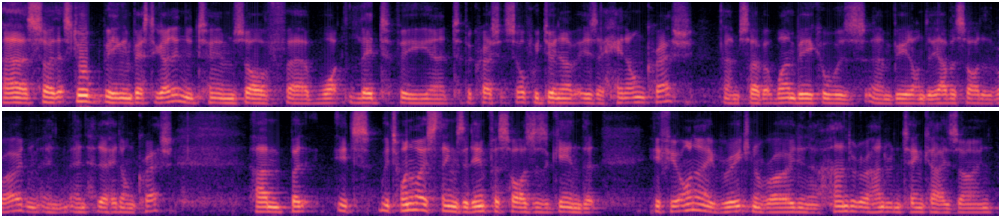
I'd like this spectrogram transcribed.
Uh, so that's still being investigated in terms of uh, what led to the uh, to the crash itself. We do know it is a head-on crash. Um, so, but one vehicle was um, veered onto the other side of the road and, and, and had a head-on crash. Um, but it's it's one of those things that emphasises again that if you're on a regional road in a 100 or 110k zone,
